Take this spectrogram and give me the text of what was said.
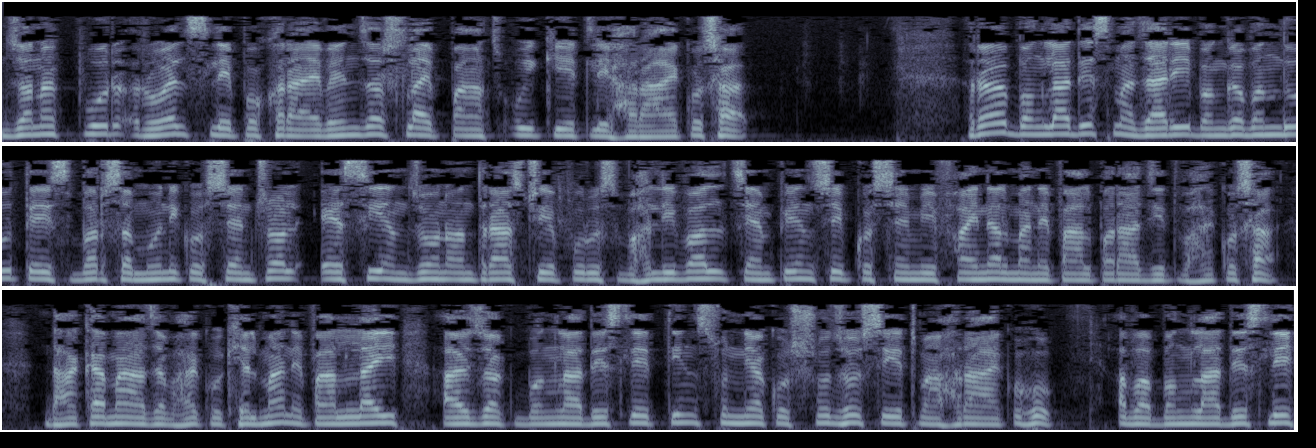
जनकपुर रोयल्सले पोखरा एभेन्जर्सलाई पाँच विकेटले हराएको छ। र बंगलादेशमा जारी बंगबन्धु तेइस वर्ष मुनिको सेन्ट्रल एसियन जोन अन्तर्राष्ट्रिय पुरूष भलिबल च्याम्पियनशीपको सेमी फाइनलमा नेपाल पराजित भएको छ। ढाकामा आज भएको खेलमा नेपाललाई आयोजक बंगलादेशले तीन शून्यको सोझो सेटमा हराएको हो। अब बंगलादेशले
